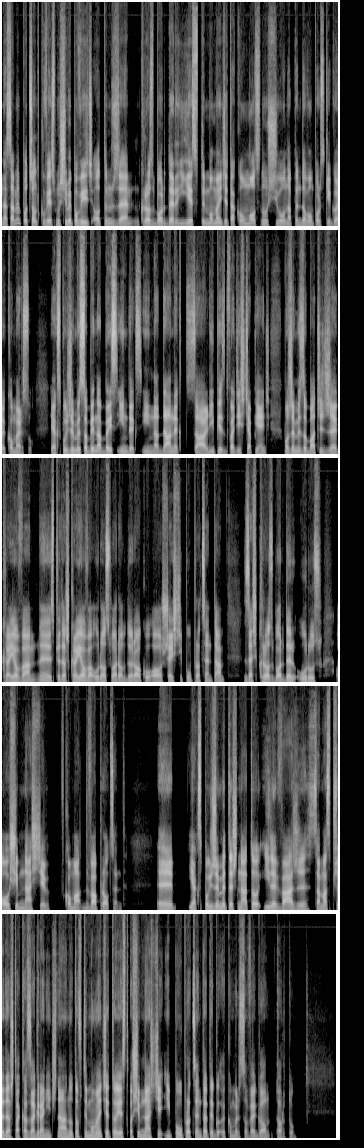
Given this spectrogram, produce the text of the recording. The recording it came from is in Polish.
Na samym początku, wiesz, musimy powiedzieć o tym, że cross-border jest w tym momencie taką mocną siłą napędową polskiego e-commerce'u. Jak spojrzymy sobie na Base Index i na dane za lipiec 25, możemy zobaczyć, że krajowa, e, sprzedaż krajowa urosła rok do roku o 6,5%, zaś cross-border urósł o 18,2%. Jak spojrzymy też na to, ile waży sama sprzedaż taka zagraniczna, no to w tym momencie to jest 18,5% tego e-commerce'owego tortu.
